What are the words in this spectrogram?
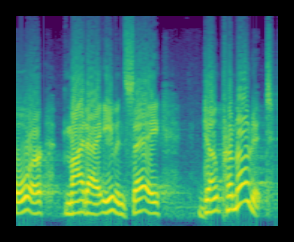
Or, might I even say, don't promote it.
